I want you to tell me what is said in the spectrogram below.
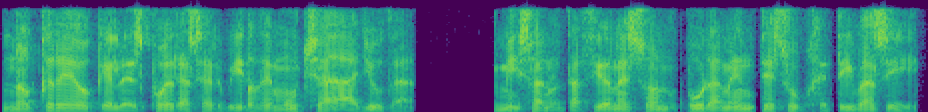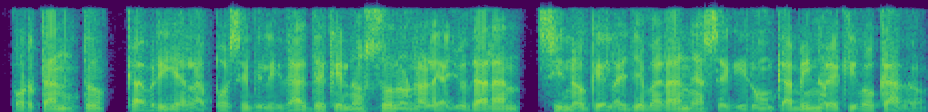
no creo que les pueda servir de mucha ayuda. Mis anotaciones son puramente subjetivas y, por tanto, cabría la posibilidad de que no solo no le ayudaran, sino que le llevarán a seguir un camino equivocado.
